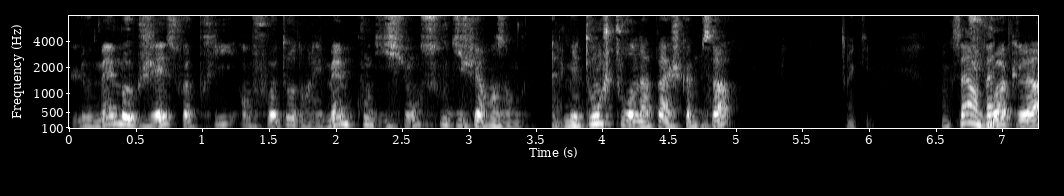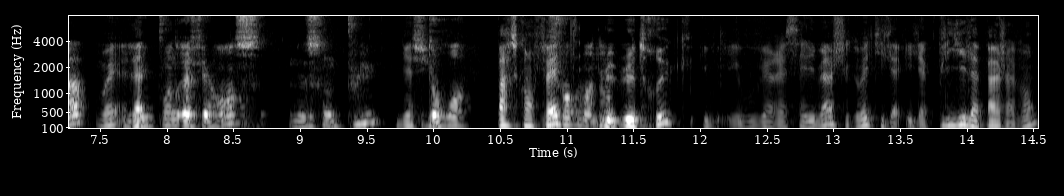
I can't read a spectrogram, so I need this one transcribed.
le même objet soit pris en photo dans les mêmes conditions, sous différents angles. Admettons, je tourne la page comme ça, Donc ça, tu en fait, vois que là, ouais, là, les points de référence ne sont plus bien sûr. droits. Parce qu'en fait, le, le truc, et vous- verrez ça à l'image, c'est qu'en fait, il a, il a plié la page avant.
